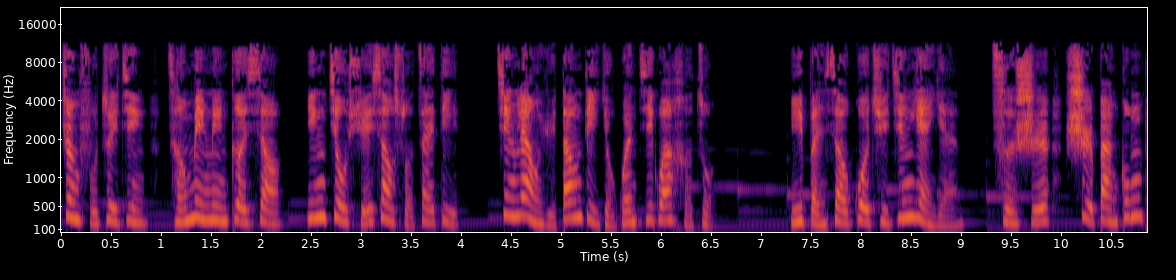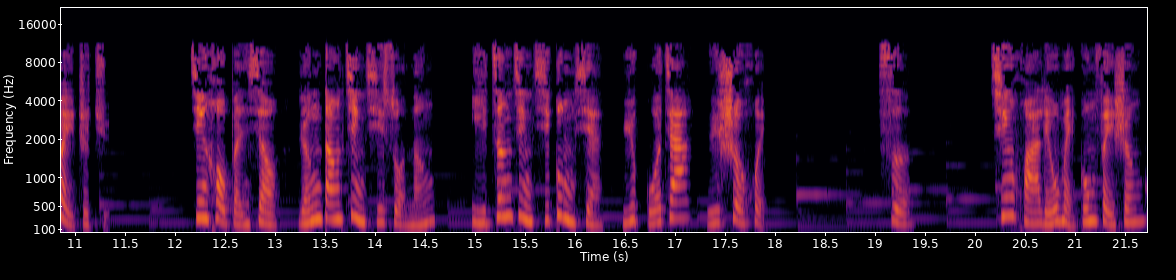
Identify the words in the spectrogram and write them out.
政府最近曾命令各校应就学校所在地。尽量与当地有关机关合作，以本校过去经验言，此时事半功倍之举。今后本校仍当尽其所能，以增进其贡献于国家与社会。四，清华留美公费生，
